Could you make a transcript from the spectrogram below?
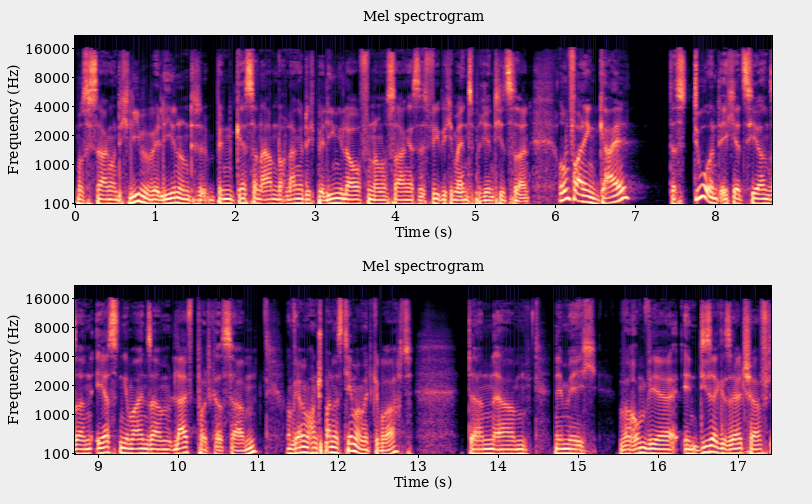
muss ich sagen. Und ich liebe Berlin und bin gestern Abend noch lange durch Berlin gelaufen und muss sagen, es ist wirklich immer inspirierend hier zu sein. Und vor allen Dingen geil, dass du und ich jetzt hier unseren ersten gemeinsamen Live-Podcast haben. Und wir haben auch ein spannendes Thema mitgebracht. Dann ähm, nämlich, warum wir in dieser Gesellschaft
